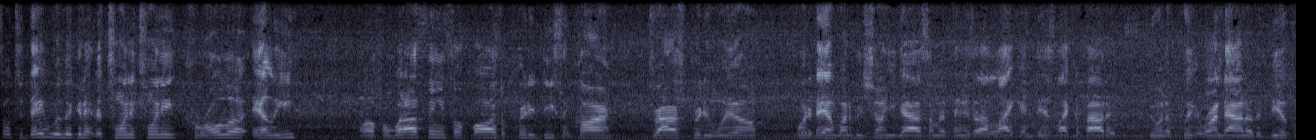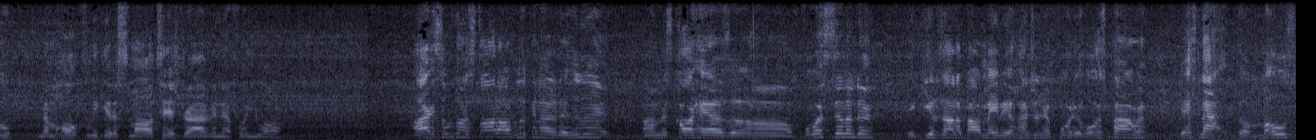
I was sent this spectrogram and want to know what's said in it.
So today we're looking at the 2020 Corolla LE. Uh, from what I've seen so far, it's a pretty decent car. Drives pretty well. For today, I'm going to be showing you guys some of the things that I like and dislike about it, doing a quick rundown of the vehicle, and I'm hopefully get a small test drive in there for you all. All right, so we're going to start off looking under the hood. Um, this car has a um, four cylinder. It gives out about maybe 140 horsepower. That's not the most,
